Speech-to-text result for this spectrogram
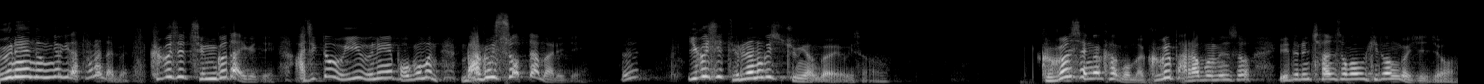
은혜의 능력이 나타난단 말이에요. 그것의 증거다 이거지. 아직도 이 은혜의 복음은 막을 수 없다 말이지. 에? 이것이 드러나는 것이 중요한 거예요 여기서. 그걸 생각하고 막 그걸 바라보면서 이들은 찬송하고 기도한 것이죠.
